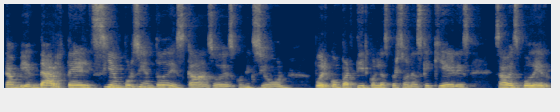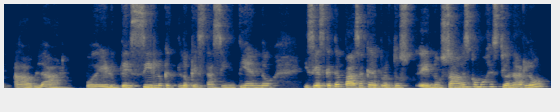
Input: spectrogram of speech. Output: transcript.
también darte el 100% de descanso, de desconexión, poder compartir con las personas que quieres, sabes, poder hablar, poder decir lo que, lo que estás sintiendo. Y si es que te pasa que de pronto eh, no sabes cómo gestionarlo,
